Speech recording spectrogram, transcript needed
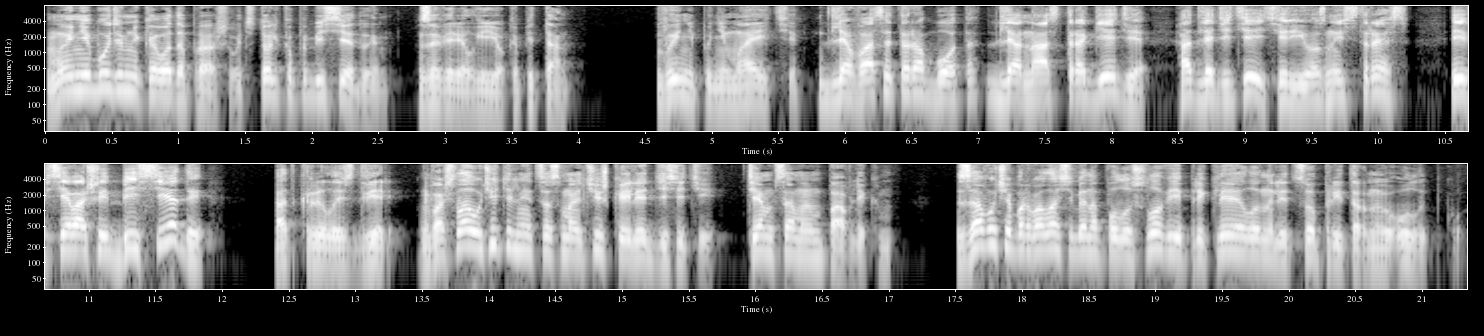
«Мы не будем никого допрашивать, только побеседуем», — заверил ее капитан. «Вы не понимаете. Для вас это работа, для нас трагедия, а для детей серьезный стресс. И все ваши беседы...» Открылась дверь. Вошла учительница с мальчишкой лет десяти, тем самым Павликом. Завуч оборвала себя на полусловие и приклеила на лицо приторную улыбку.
